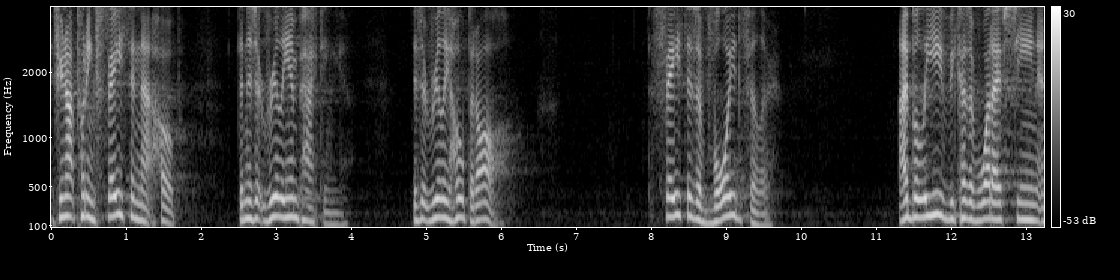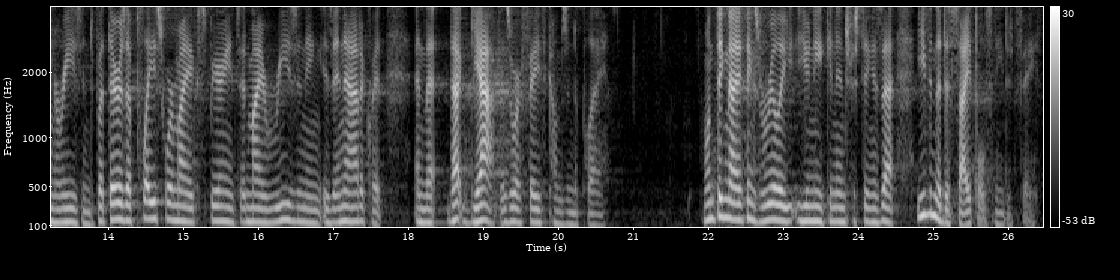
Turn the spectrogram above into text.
If you're not putting faith in that hope, then is it really impacting you? Is it really hope at all? Faith is a void filler. I believe because of what I've seen and reasoned, but there is a place where my experience and my reasoning is inadequate, and that, that gap is where faith comes into play. One thing that I think is really unique and interesting is that even the disciples needed faith.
